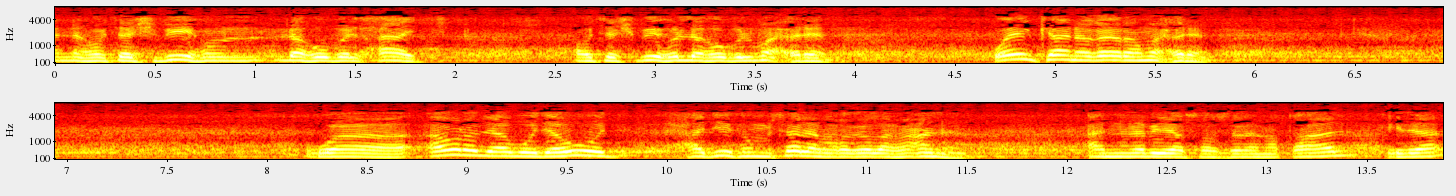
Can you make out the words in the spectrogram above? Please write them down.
أنه تشبيه له بالحاج أو تشبيه له بالمحرم وإن كان غير محرم. وأورد أبو داود حديث أم سلمة رضي الله عنها أن النبي صلى الله عليه وسلم قال إذا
